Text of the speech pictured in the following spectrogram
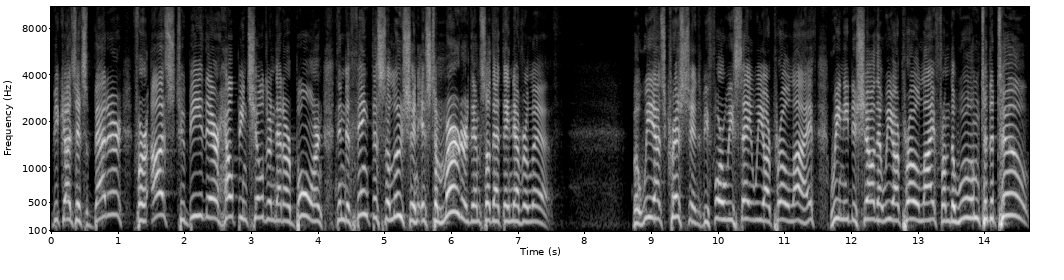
because it's better for us to be there helping children that are born than to think the solution is to murder them so that they never live. But we as Christians, before we say we are pro life, we need to show that we are pro life from the womb to the tomb.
